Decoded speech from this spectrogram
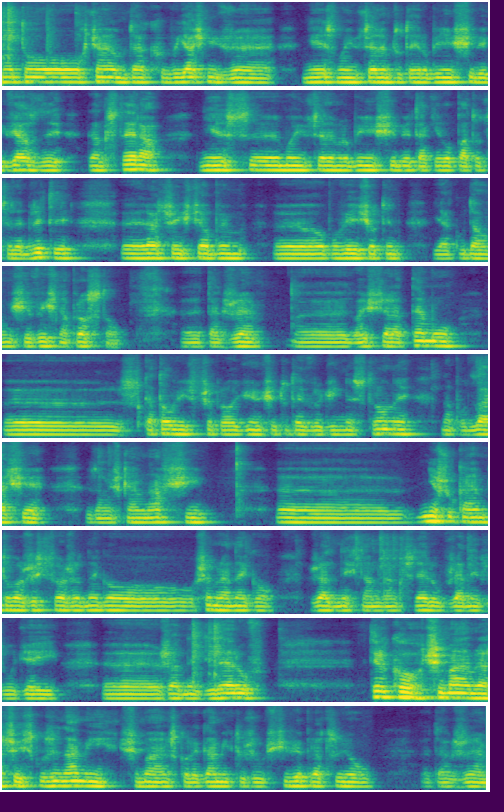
No to chciałem tak wyjaśnić, że nie jest moim celem tutaj robienie z siebie gwiazdy gangstera, nie jest e, moim celem robienie z siebie takiego patocelebryty. E, Raczej chciałbym e, opowiedzieć o tym, jak udało mi się wyjść na prostą. Także e, 20 lat temu z Katowic przeprowadziłem się tutaj w rodzinne strony na Podlasie, zamieszkałem na wsi. Nie szukałem towarzystwa żadnego szemranego, żadnych tam gangsterów, żadnych złodziei, żadnych dealerów. Tylko trzymałem raczej z kuzynami, trzymałem z kolegami, którzy uczciwie pracują. Także e,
